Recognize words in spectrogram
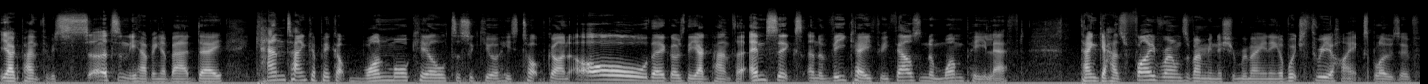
Jagdpanther is certainly having a bad day. Can Tanker pick up one more kill to secure his top gun? Oh, there goes the Jagdpanther. M6 and a VK 3001P left. Tanker has five rounds of ammunition remaining, of which three are high explosive.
